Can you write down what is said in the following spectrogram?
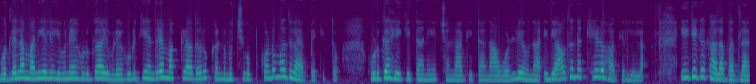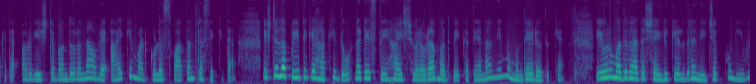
ಮೊದಲೆಲ್ಲ ಮನೆಯಲ್ಲಿ ಇವನೇ ಹುಡುಗ, ಇವಳೇ ಹುಡುಗಿ ಅಂದರೆ ಮಕ್ಕಳಾದವರು ಕಣ್ಣು ಮುಚ್ಚಿ ಒಪ್ಕೊಂಡು ಮದುವೆ ಆಗಬೇಕಿತ್ತು. ಹುಡುಗ ಹೇಗಿದ್ದಾನೆ, ಚೆನ್ನಾಗಿದ್ದಾನ, ಒಳ್ಳೆಯವನ ಇದು ಯಾವುದನ್ನು ಕೇಳೋ ಹಾಗಿರಲಿಲ್ಲ. ಈಗೀಗ ಕಾಲ ಬದಲಾಗಿದೆ. ಅವ್ರಿಗೆ ಇಷ್ಟ ಬಂದವರನ್ನು ಅವರೇ ಆಯ್ಕೆ ಮಾಡಿಕೊಳ್ಳೋ ಸ್ವಾತಂತ್ರ್ಯ ಸಿಕ್ಕಿದೆ. ಇಷ್ಟೆಲ್ಲ ಪೀಠಿಗೆ ಹಾಕಿದ್ದು ನಟಿ ಸ್ನೇಹ ಈಶ್ವರ್ ಅವರ ಮದುವೆ ಕಥೆಯನ್ನು ನಿಮ್ಮ ಮುಂದೆ ಇಡೋದಕ್ಕೆ. ಇವರು ಮದುವೆ ಆದ ಶೈಲಿ ಕೇಳಿದ್ರೆ ನಿಜಕ್ಕೂ ನೀವು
